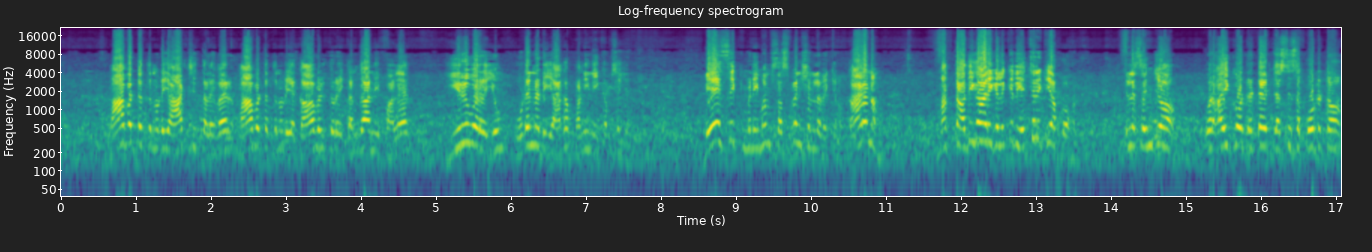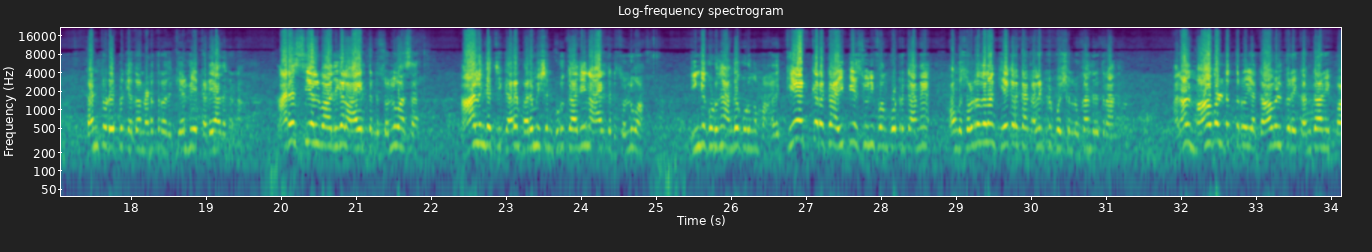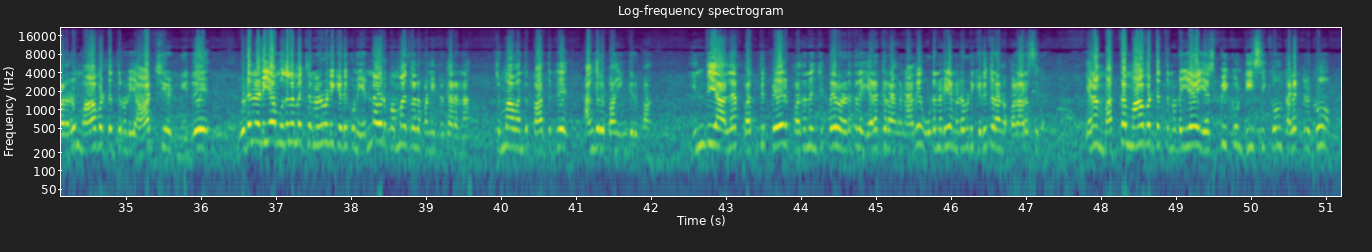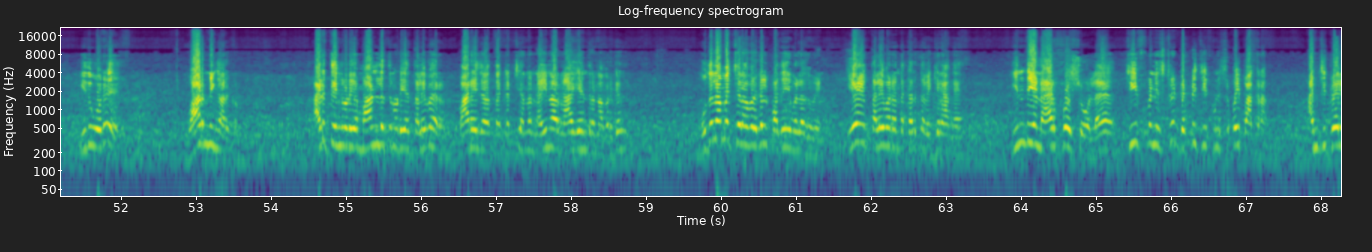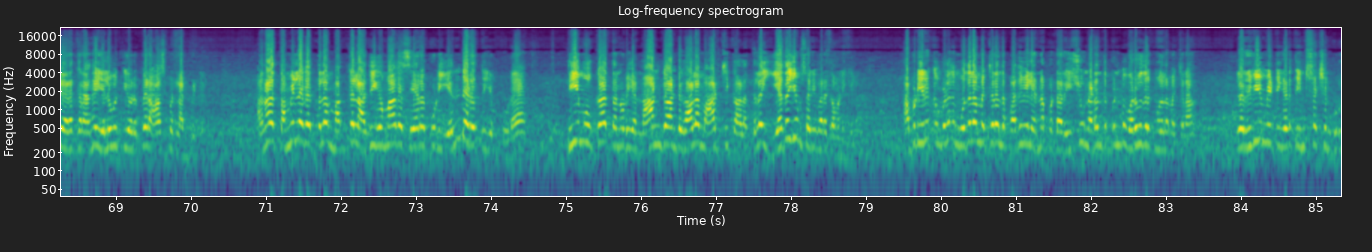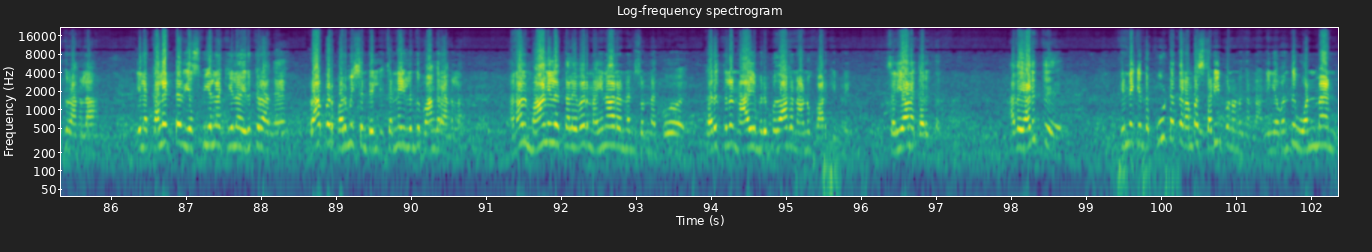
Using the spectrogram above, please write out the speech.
மாவட்டத்தினுடைய ஆட்சித்தலைவர் மாவட்டத்தினுடைய காவல்துறை கண்காணிப்பாளர் இருவரையும் உடனடியாக பணி நீக்கம் செய்யணும் பேசிக் மினிமம் சஸ்பென்ஷன்ல வைக்கணும். காரணம் மற்ற அதிகாரிகளுக்கு இது எச்சரிக்கையா போகணும். இல்ல செஞ்சோம் ஒரு ஹைகோர்ட் ரிட்டையர்ட் ஜஸ்டிஸ போட்டுட்டோம் கண் துடைப்புக்கு ஏதோ நடத்துறது கேள்வியே கிடையாதுங்கண்ணா. அரசியல்வாதிகள் ஆயிரத்தெட்டு சொல்லுவான் சார். ஆளுங்கட்சிக்காரன் பர்மிஷன் கொடுக்காதீன்னு ஆயிரத்தெட்டு சொல்லுவான். இங்க கொடுங்க அங்க கொடுங்கம்மா. அது கேட்கறக்கா ஐபிஎஸ் யூனிஃபார்ம் போட்டிருக்காங்க. அவங்க சொல்றதெல்லாம் கேட்கறக்கா கலெக்டர் பொசிஷன்ல உட்கார்ந்து இருக்கிறாங்க அதனால் மாவட்டத்தினுடைய காவல்துறை கண்காணிப்பாளரும் மாவட்டத்தினுடைய ஆட்சியரின் மீது உடனடியா முதலமைச்சர் நடவடிக்கை எடுக்கணும். என்ன ஒரு பம்மாத்து வேலை பண்ணிட்டு இருக்காருன்னா சும்மா வந்து பார்த்துட்டு அங்க இருப்பாங்க இங்க இருப்பாங்க. இந்தியால பத்து பேர் பதினஞ்சு பேர் ஒரு இடத்துல இறக்குறாங்கனாவே உடனடியா நடவடிக்கை எடுக்கிறாங்க பல அரசுகள். ஏன்னா மற்ற மாவட்டத்தினுடைய எஸ்பிக்கும் டிசிக்கும் கலெக்டருக்கும் இது ஒரு வார்னிங்கா இருக்கணும். அடுத்து எங்களுடைய மாநிலத்தினுடைய தலைவர் பாரதிய ஜனதா கட்சி அண்ணன் நயினார் நாகேந்திரன் அவர்கள் முதலமைச்சர் அவர்கள் பதவி விலக வேண்டும். ஏன் தலைவர் அந்த கருத்தை வைக்கிறாங்க? இந்தியன் ஏர்போர்ஸ் ஷோல chief minister deputy chief minister போய் பாக்குறாங்க அஞ்சு பேர் இறக்குறாங்க எழுபத்தி ஒரு பேர் ஹாஸ்பிட்டல் அட்மிட் அதனால தமிழகத்துல மக்கள் அதிகமாக சேரக்கூடிய எந்த இடத்தையும் கூட திமுக தன்னுடைய நான்காண்டு காலம் ஆட்சி காலத்துல எதையும் சரிவர கவனிக்கல. அப்படி இருக்கும் பொழுது முதலமைச்சர் அந்த பதவியில் என்ன பண்றாரு? இஷ்யூ நடந்த பின்பு வருவதற்கு முதலமைச்சரா? இல்லை ரிவ்யூ மீட்டிங் எடுத்து இன்ஸ்ட்ரக்ஷன் கொடுக்குறாங்களா? இல்லை கலெக்டர் எஸ்பி எல்லாம் கீழே இருக்கிறாங்க. ப்ராப்பர் பர்மிஷன் டெல்லி சென்னையிலேருந்து வாங்குறாங்களா? அதனால் மாநில தலைவர் நயினார் அண்ணன் சொன்ன கோ- நியாயம் இருப்பதாக நானும் பார்க்கின்றேன். சரியான கருத்து அதை. அடுத்து இன்னைக்கு இந்த கூட்டத்தை ரொம்ப ஸ்டடி பண்ணணுங்கண்ணா. நீங்க வந்து ஒன் மேன்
